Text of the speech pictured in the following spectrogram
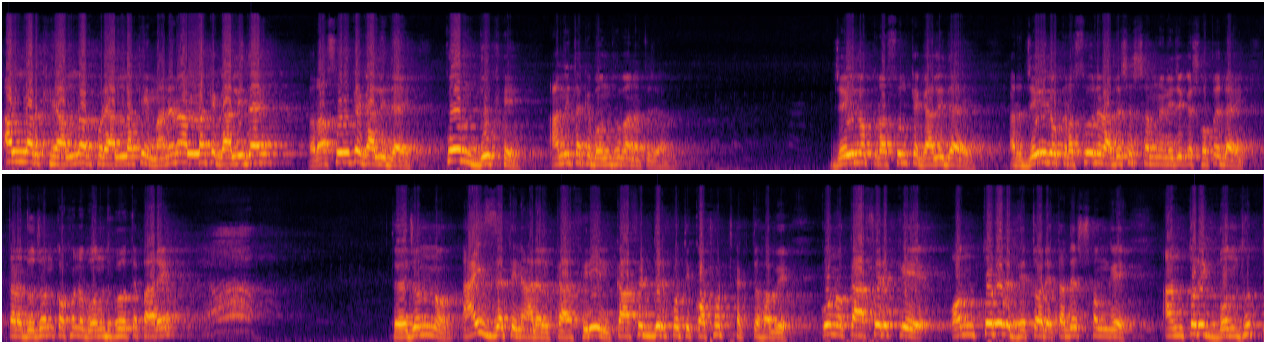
আল্লাহর খেয়ে, আল্লাহর পরে আল্লাহকে মানে না, আল্লাহকে গালি দেয়, রাসুলকে গালি দেয় কোন দুঃখে আমি তাকে বন্ধু বানাতে যাব? যেই লোক রাসুলকে গালি দেয় আর যেই লোক রাসুলের আদেশের সামনে নিজেকে সঁপে দেয়, তারা দুজন কখনো বন্ধু হতে পারে? তো এজন্য আইজাতিন আলাল কাফিরিন, কাফেরদের প্রতি কঠোর থাকতে হবে। কোন কাফেরকে অন্তরের ভেতরে তাদের সঙ্গে আন্তরিক বন্ধুত্ব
